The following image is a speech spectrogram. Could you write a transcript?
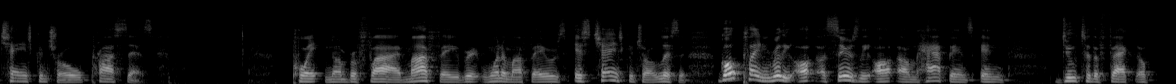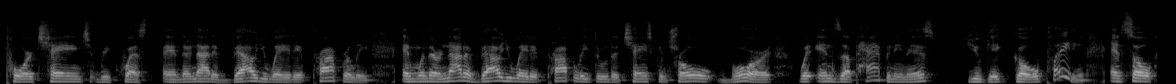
change control process. Point number five, my favorite, one of my favorites, is change control. Listen, gold plating really uh, seriously um, happens in due to the fact of poor change requests and they're not evaluated properly. And when they're not evaluated properly through the change control board, what ends up happening is you get gold plating. And so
